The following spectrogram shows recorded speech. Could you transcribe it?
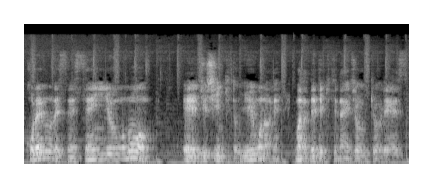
これのですね、専用のえ、受信機というものはね、まだ出てきてない状況です。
